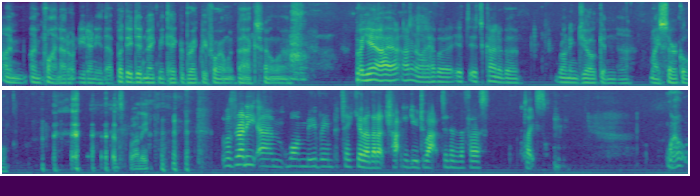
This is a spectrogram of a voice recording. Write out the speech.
I'm, I'm fine. I don't need any of that. But they did make me take a break before I went back. So, uh, but yeah, I, I don't know. I have a it's it's kind of a running joke in uh, my circle. That's funny. Was there any um, one movie in particular that attracted you to acting in the first place? Well,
